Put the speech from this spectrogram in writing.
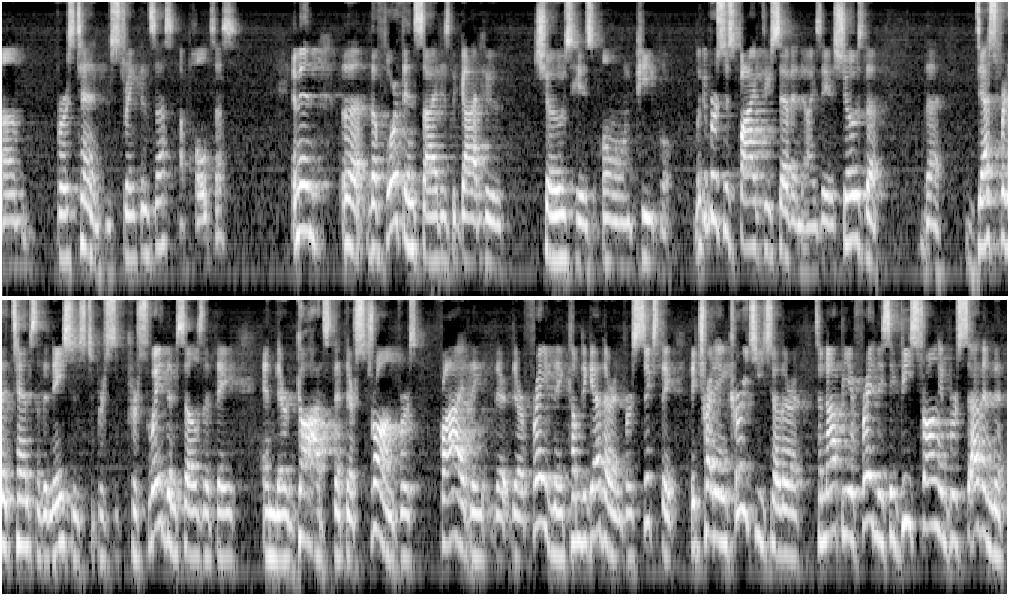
um, verse 10, who strengthens us, upholds us. And then uh, the fourth insight is the God who chose his own people. Look at verses 5 through 7. Isaiah shows the, the desperate attempts of the nations to pers- persuade themselves that they and their gods that they're strong. Verse 5, they, they're, they're afraid and they come together. In verse 6, they, they try to encourage each other to not be afraid. And they say, Be strong. In verse 7, the,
